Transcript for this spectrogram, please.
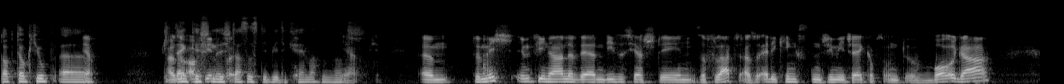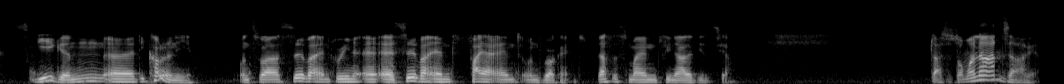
Dr. Cube äh, Ja. Also denke ich nicht, Fall- dass es die BDK machen wird. Ja, okay. Ähm, für mich im Finale werden dieses Jahr stehen The Flood, also Eddie Kingston, Jimmy Jacobs und Volga. gegen äh, die Colony. Und zwar Silver and Green, äh, äh, Silver and Fire End und Worker End. Das ist mein Finale dieses Jahr. Das ist doch mal eine Ansage.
